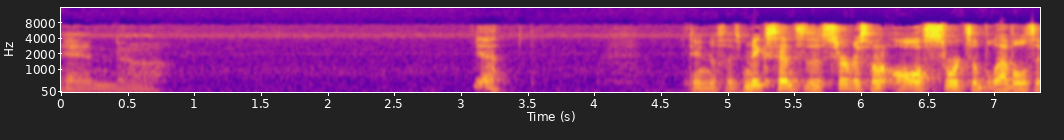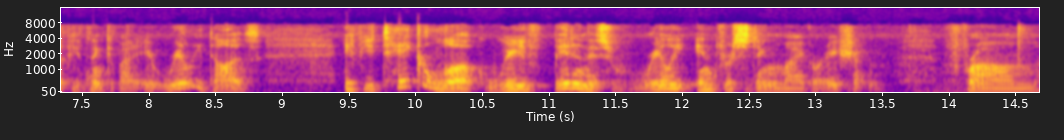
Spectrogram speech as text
And uh, yeah. Daniel says, makes sense as a service on all sorts of levels if you think about it. It really does. If you take a look, we've been in this really interesting migration from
